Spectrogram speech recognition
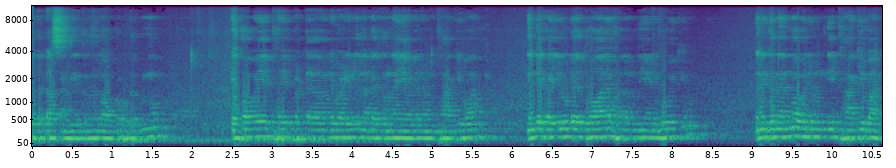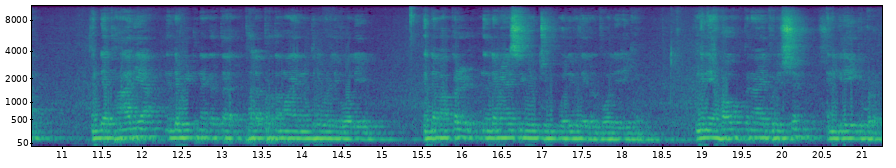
ഇരുപത്തെട്ടാം സങ്കീർത്തനത്തിൽ ഓർമ്മപ്പെടുത്തുന്നു യഹോവയെ ഭയപ്പെട്ട് അവന്റെ വഴിയിൽ നടക്കുന്ന ഏവനും ഭാഗ്യവാൻ. നിന്റെ കയ്യിലൂടെ അധ്വാന ഫലം നീ അനുഭവിക്കും. നിനക്ക് നന്മ വരും നീ ഭാഗ്യവാൻ. നിന്റെ ഭാര്യ നിന്റെ വീട്ടിനകത്ത് ഫലപ്രദമായ മുദ്രവള്ളി പോലെയും നിന്റെ മക്കൾ നിന്റെ മേശയും ചുറ്റും പൊലിവിളികൾ പോലെ ഇരിക്കും. ഇങ്ങനെ യഹോഭക്തനായ പുരുഷൻ അനുഗ്രഹിക്കപ്പെടും.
